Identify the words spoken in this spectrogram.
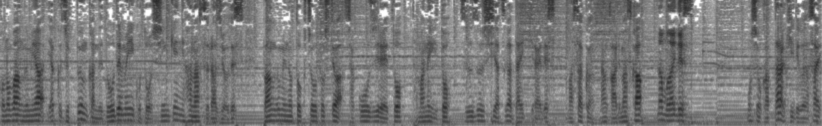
この番組は約10分間でどうでもいいことを真剣に話すラジオです。番組の特徴としては社交辞令と玉ねぎとズうずうしいやつが大嫌いです。マサ君、なんかありますか？なんもないです。もしよかったら聞いてください。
